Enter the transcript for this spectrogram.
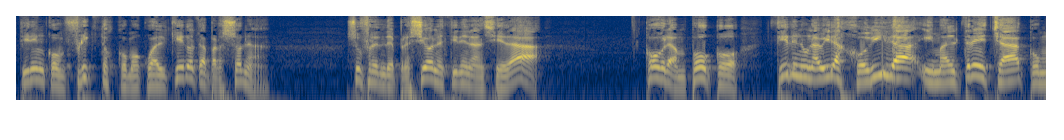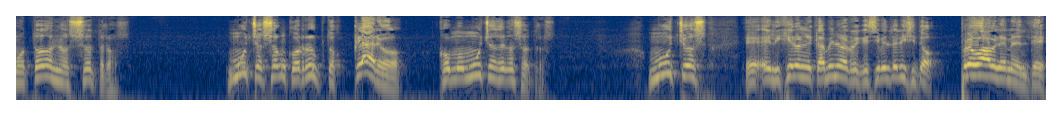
Tienen conflictos como cualquier otra persona. Sufren depresiones, tienen ansiedad, cobran poco, tienen una vida jodida y maltrecha como todos nosotros. Muchos son corruptos, claro, como muchos de nosotros. Muchos eh, eligieron el camino del enriquecimiento ilícito, probablemente,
